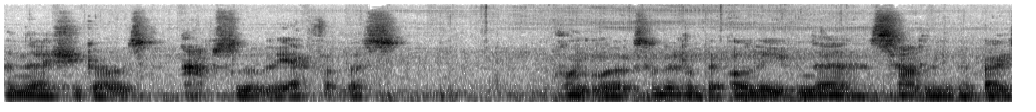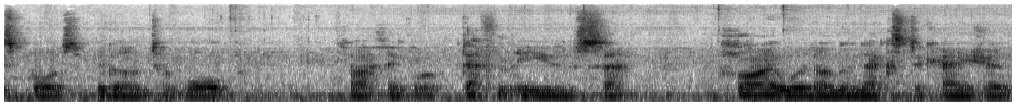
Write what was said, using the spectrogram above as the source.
And there she goes, absolutely effortless. Point works a little bit uneven there. Sadly, the baseboards have begun to warp, so I think we'll definitely use uh, plywood on the next occasion,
